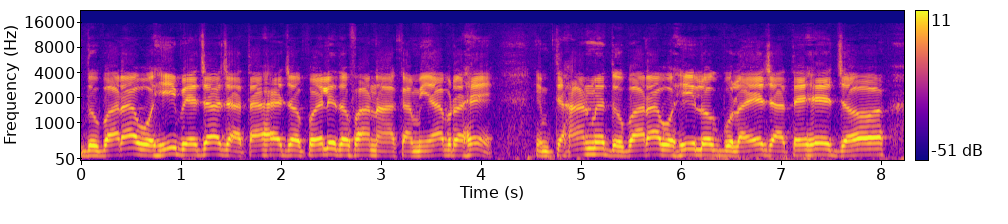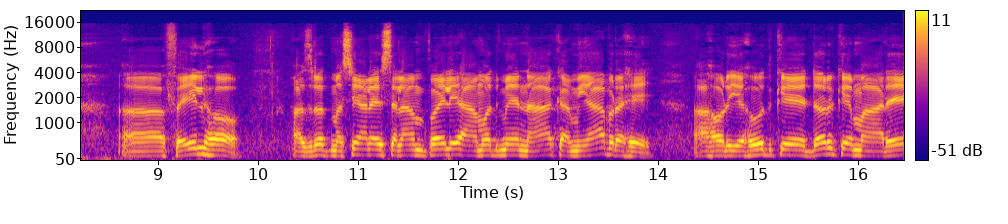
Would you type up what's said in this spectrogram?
दोबारा वही भेजा जाता है जो पहली दफ़ा नाकामयाब रहे इम्तिहान में दोबारा वही लोग बुलाए जाते हैं जो फेल हो हज़रत मसीह अलैहिस्सलाम पहली आमद में नाकामयाब रहे और यहूद के डर के मारे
